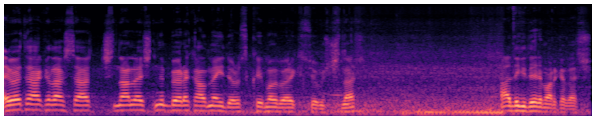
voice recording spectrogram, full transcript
Evet arkadaşlar Çınar'la şimdi börek almaya gidiyoruz. Kıymalı börek istiyormuş Çınar. Hadi gidelim arkadaş.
